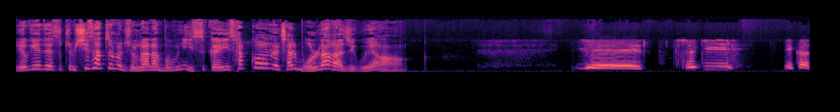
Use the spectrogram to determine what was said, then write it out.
여기에 대해서 좀 시사점을 줄 만한 부분이 있을까요? 이 사건을 잘 몰라가지고요. 예, 저기 그러니까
